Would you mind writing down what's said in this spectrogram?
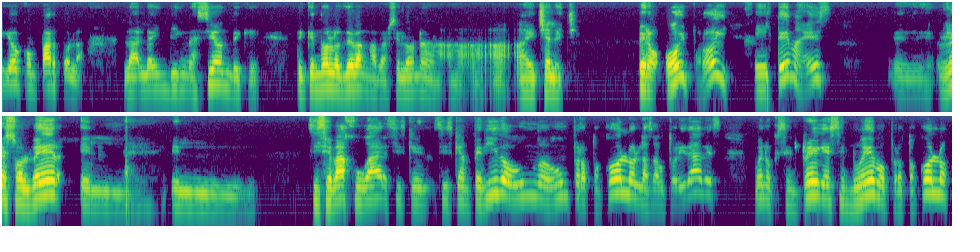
yo comparto la, la, la, indignación de que, de que no los llevan a Barcelona a, a, a echar leche. Pero hoy por hoy, el tema es eh, resolver el, el, si se va a jugar, si es que, si es que han pedido un, un, protocolo las autoridades, bueno, que se entregue ese nuevo protocolo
